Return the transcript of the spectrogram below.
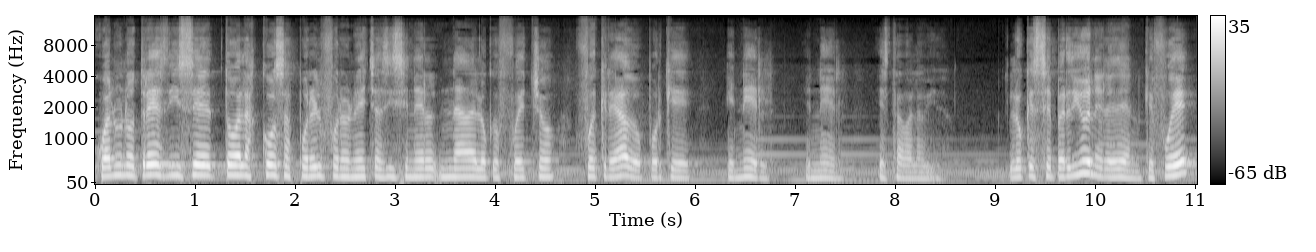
Juan 1.3 dice, todas las cosas por Él fueron hechas y sin Él nada de lo que fue hecho fue creado, porque en Él, en Él estaba la vida. Lo que se perdió en el Edén, que fue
